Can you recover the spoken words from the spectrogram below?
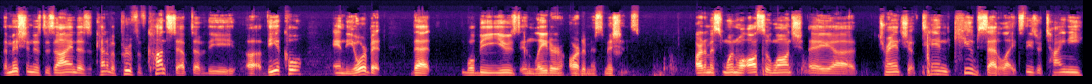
The mission is designed as kind of a proof of concept of the uh, vehicle and the orbit that will be used in later Artemis missions. Artemis 1 will also launch a uh, tranche of 10 cube satellites. These are tiny,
